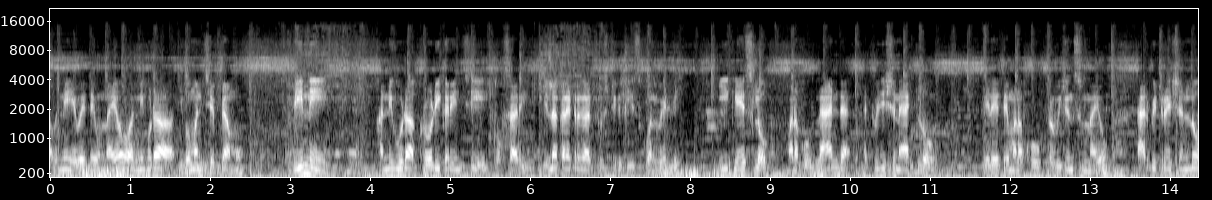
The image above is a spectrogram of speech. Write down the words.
అవన్నీ ఏవైతే ఉన్నాయో అన్నీ కూడా ఇవ్వమని చెప్పాము. దీన్ని అన్నీ కూడా క్రోడీకరించి ఒకసారి జిల్లా కలెక్టర్ గారి దృష్టికి తీసుకొని వెళ్ళి ఈ కేసులో మనకు ల్యాండ్ అక్విజిషన్ యాక్ట్లో ఏదైతే మనకు ప్రొవిజన్స్ ఉన్నాయో ఆర్బిట్రేషన్లో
